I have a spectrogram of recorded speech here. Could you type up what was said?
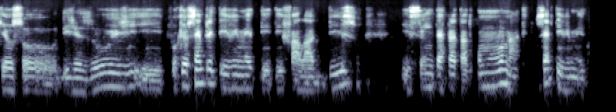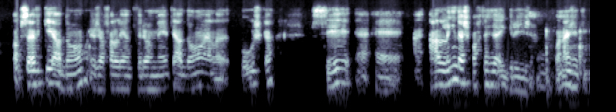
que eu sou de Jesus, e porque eu sempre tive medo de, de falar disso e ser interpretado como um lunático. Sempre tive medo. Observe que a Dom, eu já falei anteriormente, a Dom, ela busca ser é, é, além das portas da igreja. Quando a gente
